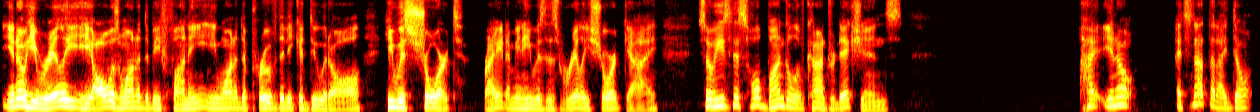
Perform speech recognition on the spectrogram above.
you know, he really he always wanted to be funny. He wanted to prove that he could do it all. He was short, right? I mean, he was this really short guy. So he's this whole bundle of contradictions. I you know, it's not that I don't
